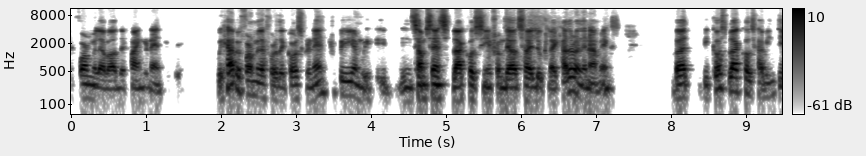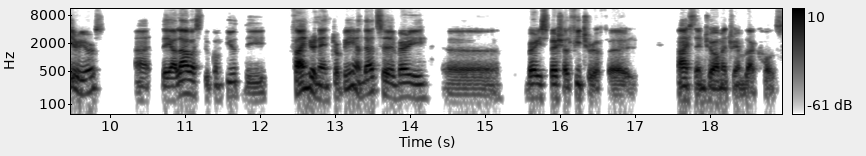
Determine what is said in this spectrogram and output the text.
a formula about the fine grain entropy we have a formula for the coarse grain entropy, and we, in some sense, black holes seen from the outside look like hydrodynamics. But because black holes have interiors, uh, they allow us to compute the fine grain entropy, and that's a very, uh, very special feature of uh, Einstein geometry and black holes.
